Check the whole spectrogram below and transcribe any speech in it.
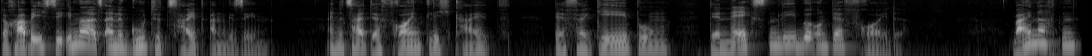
Doch habe ich sie immer als eine gute Zeit angesehen, eine Zeit der Freundlichkeit, der Vergebung, der Nächstenliebe und der Freude. Weihnachten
